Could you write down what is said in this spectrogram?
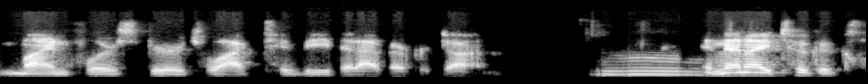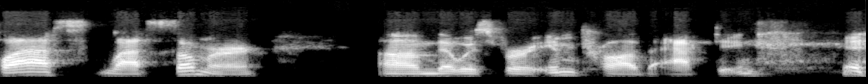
mindful or spiritual activity that I've ever done. And then I took a class last summer um, that was for improv acting to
